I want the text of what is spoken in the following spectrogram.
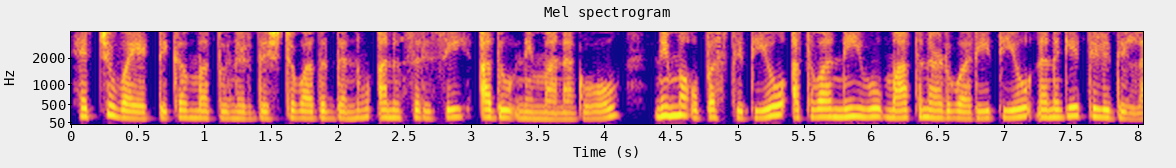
ಹೆಚ್ಚು ವೈಯಕ್ತಿಕ ಮತ್ತು ನಿರ್ದಿಷ್ಟವಾದದ್ದನ್ನು ಅನುಸರಿಸಿ, ಅದು ನಿಮ್ಮ ನಗುವೋ ನಿಮ್ಮ ಉಪಸ್ಥಿತಿಯೋ ಅಥವಾ ನೀವು ಮಾತನಾಡುವ ರೀತಿಯೋ ನನಗೆ ತಿಳಿದಿಲ್ಲ.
